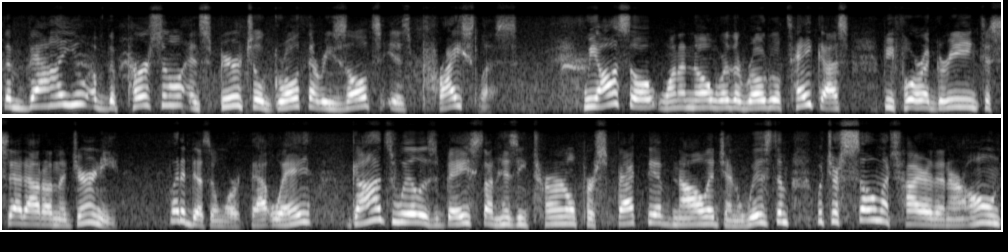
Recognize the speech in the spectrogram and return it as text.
The value of the personal and spiritual growth that results is priceless. We also want to know where the road will take us before agreeing to set out on the journey. But it doesn't work that way. God's will is based on His eternal perspective, knowledge, and wisdom, which are so much higher than our own,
